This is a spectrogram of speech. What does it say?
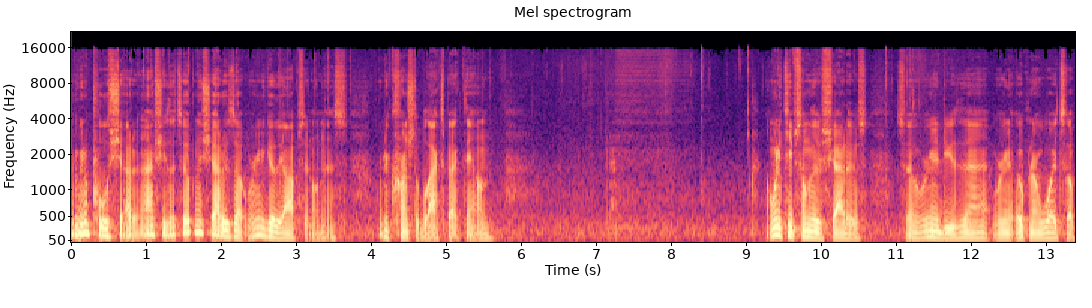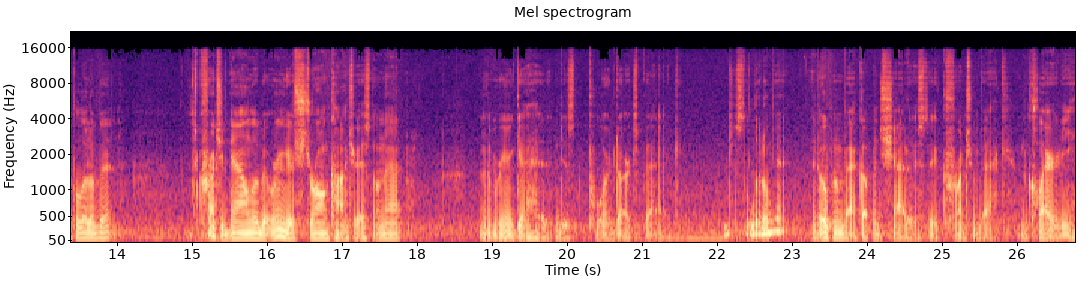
We're gonna pull shadow. Actually, let's open the shadows up. We're gonna go the opposite on this. We're gonna crunch the blacks back down. I want to keep some of those shadows. So we're gonna do that. We're gonna open our whites up a little bit. Let's crunch it down a little bit. We're gonna get strong contrast on that. And then we're gonna go ahead and just pull our darks back just a little bit and open them back up in shadows to crunch them back in clarity.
